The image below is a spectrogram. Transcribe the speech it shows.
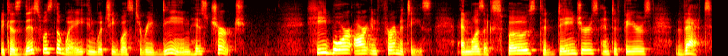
because this was the way in which He was to redeem His church. He bore our infirmities and was exposed to dangers and to fears that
